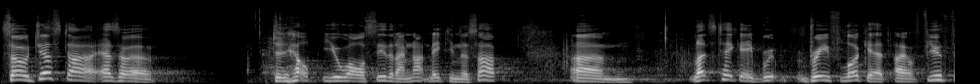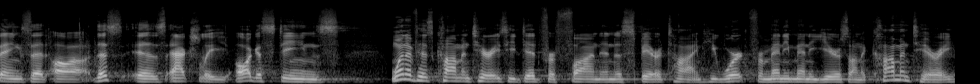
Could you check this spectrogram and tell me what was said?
So, just uh, as a to help you all see that I'm not making this up, um, let's take a br- brief look at a few things that uh, this is actually Augustine's one of his commentaries he did for fun in his spare time. He worked for many, many years on a commentary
